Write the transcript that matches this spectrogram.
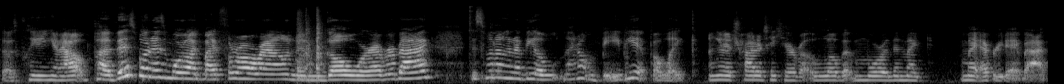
so I was cleaning it out. But this one is more like my throw around and go wherever bag. This one I'm going to be, a, I don't baby it, but like I'm going to try to take care of it a little bit more than my my everyday bag.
